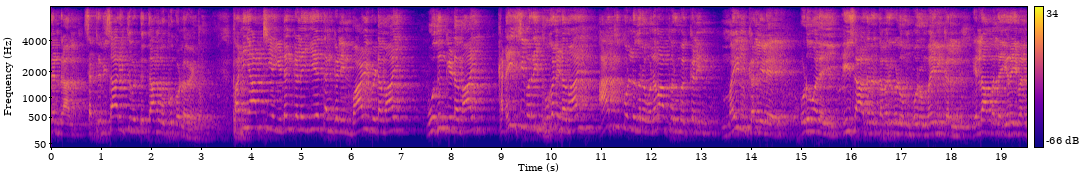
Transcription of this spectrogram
என்றால் சற்று விசாரித்து விட்டுத்தான் ஒப்புக்கொள்ள வேண்டும். பணியாற்றிய இடங்களையே தங்களின் வாழ்விடமாய் ஒதுங்கிடமாய் கடைசி வரை புகலிடமாய் ஆக்கிக் கொள்ளுகிற உலமா பெருமக்களின் மைல் கல்லிலே கொடுமலை ஈசாதரத் தவறுகளும் ஒரு மைல்கல் எல்லாம் வல்ல இறைவன்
